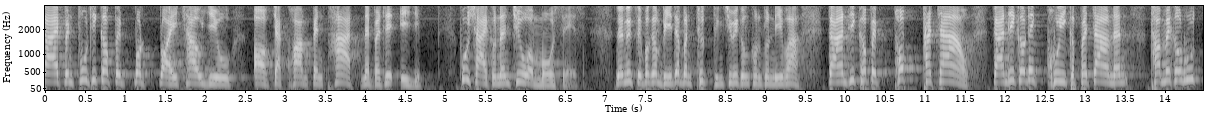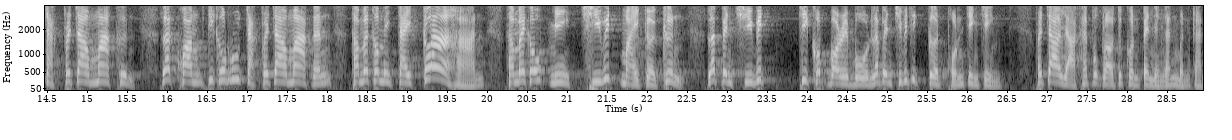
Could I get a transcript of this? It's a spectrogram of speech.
กลายเป็นผู้ที่เขาไปปลดปล่อยชาวยิวออกจากความเป็นทาสในประเทศอียิปต์ผู้ชายคนนั้นชื่อว่าโมเสส ในหนังสือพระคัมภีร์ได้บันทึกถึงชีวิตของคนคนนี้ว่า การที่เขาไปพบพระเจ้า การที่เขาได้คุยกับพระเจ้านั้นทำให้เขารู้จักพระเจ้ามากขึ้น และความที่เขารู้จักพระเจ้ามากนั้นทำให้เขามีใจกล้าหาญทำให้เขามีชีวิตใหม่เกิดขึ้น และเป็นชีวิตที่ครบบริบูรณ์ และเป็นชีวิตที่เกิดผลจริง ๆ พระเจ้าอยากให้พวกเราทุกคนเป็นอย่างนั้นเหมือนกัน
